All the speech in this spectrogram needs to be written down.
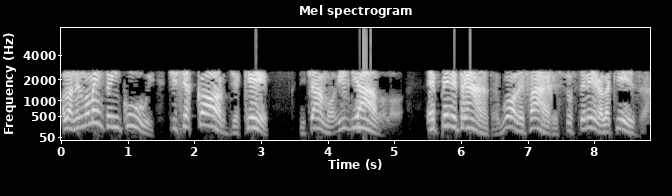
Allora, nel momento in cui ci si accorge che, diciamo, il diavolo è penetrato e vuole fare sostenere alla Chiesa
